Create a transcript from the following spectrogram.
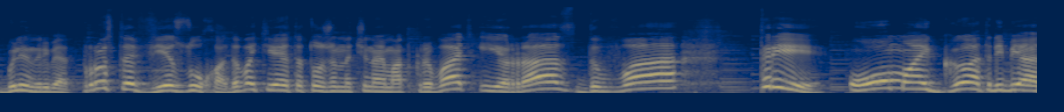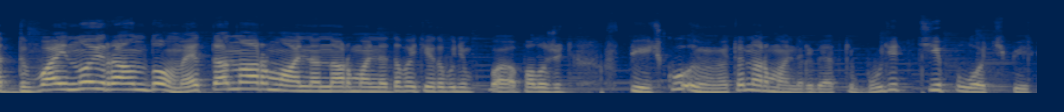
Блин, ребят, просто везуха. Давайте это тоже начинаем открывать. И раз, два, три. О май гад, ребят, двойной рандом. Это нормально, нормально. Давайте это будем а, положить в печку. Э, это нормально, ребятки, будет тепло теперь.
